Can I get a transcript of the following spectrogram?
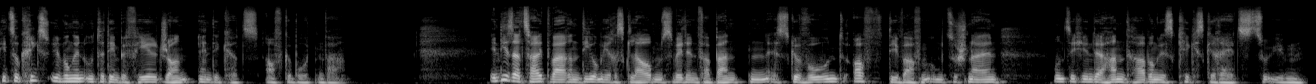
die zu Kriegsübungen unter dem Befehl John Endicotts aufgeboten war. In dieser Zeit waren die um ihres Glaubens willen Verbannten es gewohnt, oft die Waffen umzuschnallen und sich in der Handhabung des Kriegsgeräts zu üben.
